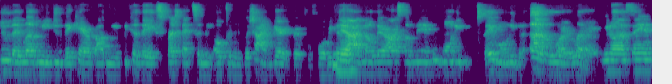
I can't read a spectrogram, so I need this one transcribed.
do they love me? Do they care about me? Because they express that to me openly, which I am very grateful for. Because yeah. I know there are some men who won't even they won't even utter the word love. You know what I'm saying?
